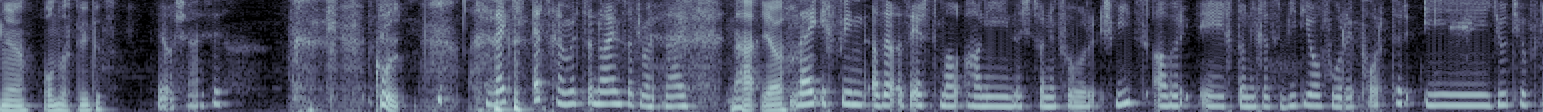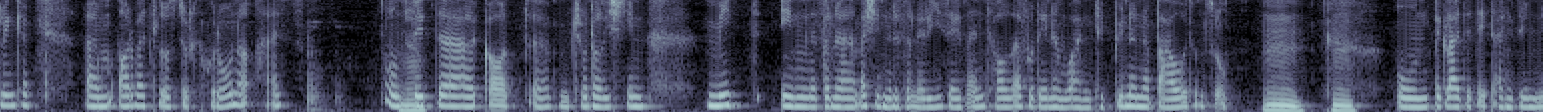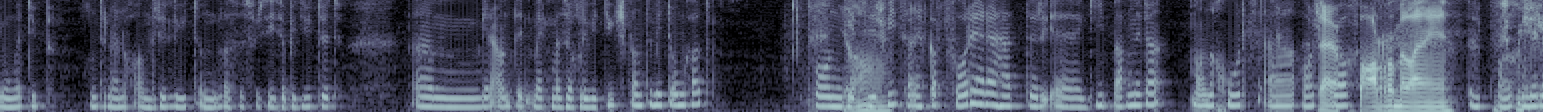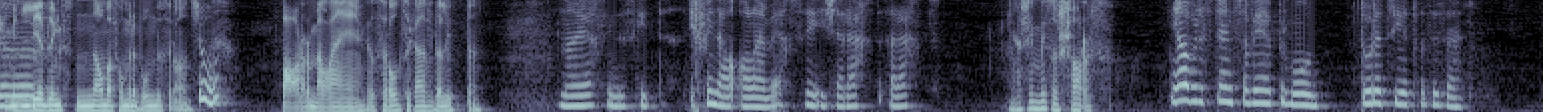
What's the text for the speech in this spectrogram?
Ja, und was bedeutet es? Ja, scheiße. Cool. Next, jetzt kommen wir zu neuem Sortiment. Nein, Nein, ja. Nein ich finde, also als erstes Mal habe ich, das ist zwar nicht von der Schweiz, aber ich tue euch ein Video von Reporter in YouTube verlinken. Ähm, Arbeitslos durch Corona heisst es. Und Ja. dort äh, geht ähm, die Journalistin mit in so eine, weißt, in einer so einer riesen Eventhalle von denen, die eigentlich Bühnen bauen und so. Hm. Hm. Und begleitet dort eigentlich einen jungen Typ und dann auch noch andere Leute und was es für sie so bedeutet. Ähm, genau, und dort merkt man so ein bisschen, wie Deutschland damit umgeht. Und Ja. jetzt in der Schweiz, habe ich glaube vorher, hat der äh, Guy Parmerin mal noch kurz äh, Der Ansprache. Parmelin. Der Das ist wirklich mein Lieblingsname von einem Bundesrat. Schon? Parmelin. Das rollt so geil von den Lippen. Naja, ich finde, es gibt... Ich finde auch Alain Berset ist ein recht, ein recht... Das ist immer so scharf. Ja, aber es klingt so wie jemand, der durchzieht, was er sagt.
